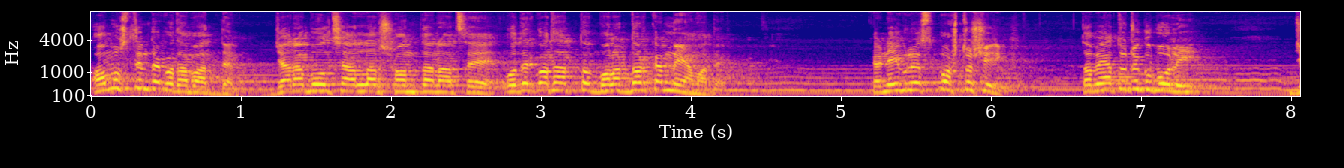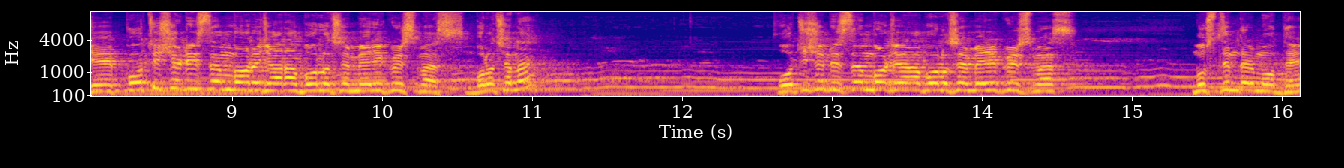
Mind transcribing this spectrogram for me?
অমুসলিমদের কথা বাদ দেন। যারা বলছে আল্লাহর সন্তান আছে, ওদের কথা তো বলার দরকার নেই আমাদের। কারণ এগুলো স্পষ্ট শিখ তবে এতটুকু বলি যে পঁচিশে ডিসেম্বরে যারা বলেছে মেরি ক্রিসমাস বলেছে না? পঁচিশে ডিসেম্বর যারা বলেছে মেরি ক্রিসমাস মুসলিমদের মধ্যে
